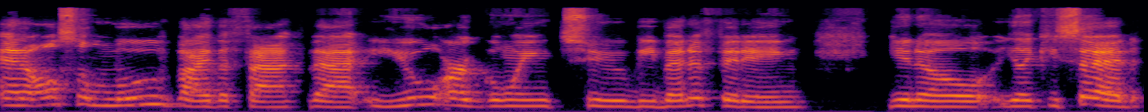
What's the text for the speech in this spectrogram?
and also moved by the fact that you are going to be benefiting you know like you said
